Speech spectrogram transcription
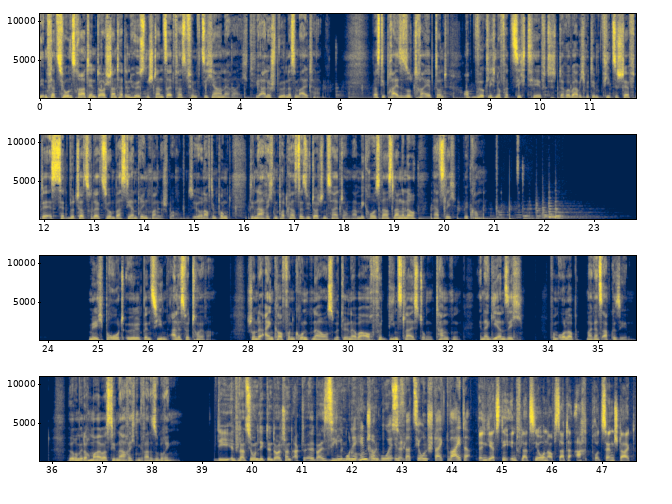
Die Inflationsrate in Deutschland hat den höchsten Stand seit fast 50 Jahren erreicht. Wir alle spüren das im Alltag. Was die Preise so treibt und ob wirklich nur Verzicht hilft, darüber habe ich mit dem Vizechef der SZ Wirtschaftsredaktion Bastian Brinkmann gesprochen. Sie hören auf den Punkt, den Nachrichtenpodcast der Süddeutschen Zeitung. Am Mikro ist Lars Langenau. Herzlich willkommen. Milch, Brot, Öl, Benzin, alles wird teurer. Schon der Einkauf von Grundnahrungsmitteln, aber auch für Dienstleistungen, Tanken, Energie an sich, vom Urlaub mal ganz abgesehen. Hören wir doch mal, was die Nachrichten gerade so bringen. Die Inflation liegt in Deutschland aktuell bei 7,9 Die ohnehin schon hohe Inflation steigt weiter. Wenn jetzt die Inflation auf satte 8 Prozent steigt.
